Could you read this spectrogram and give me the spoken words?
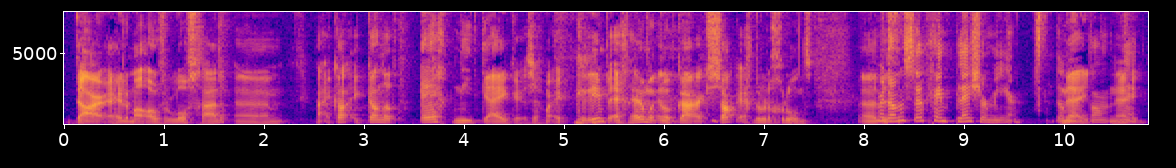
daar helemaal over losgaan. Ehm, maar ik kan, ik kan dat echt niet kijken, zeg maar. Ik krimp echt helemaal in elkaar. Ik zak echt door de grond. Eh, Maar dus dan is het ook geen pleasure meer. Dan, nee, dan, nee. Nee.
